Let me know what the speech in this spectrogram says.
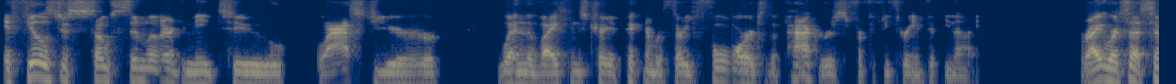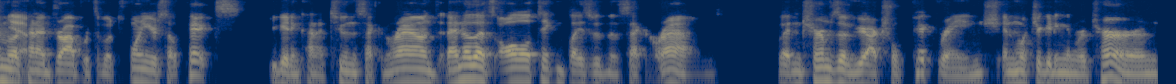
it feels just so similar to me to last year when the Vikings traded pick number 34 to the Packers for 53 and 59, right? Where it's a similar yeah. kind of drop where it's about 20 or so picks. You're getting kind of two in the second round. And I know that's all taking place within the second round, but in terms of your actual pick range and what you're getting in return,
